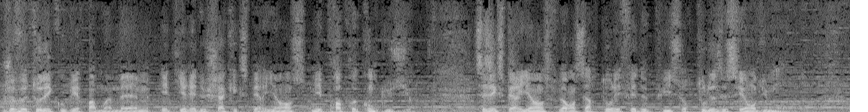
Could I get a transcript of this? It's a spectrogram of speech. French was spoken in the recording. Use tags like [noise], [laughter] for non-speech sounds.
Je veux tout découvrir par moi-même et tirer de chaque expérience mes propres conclusions. » Ces expériences, Florence Artaud les fait depuis sur tous les océans du monde.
